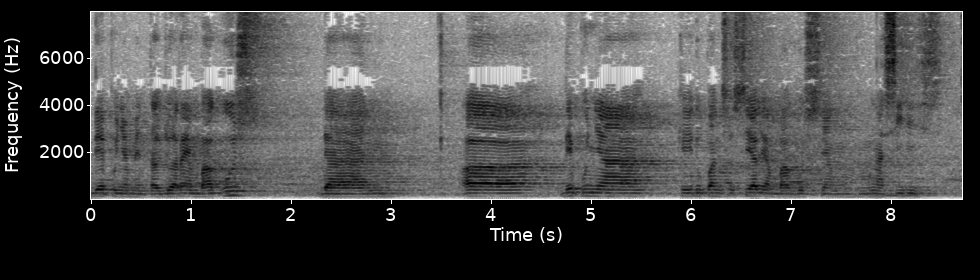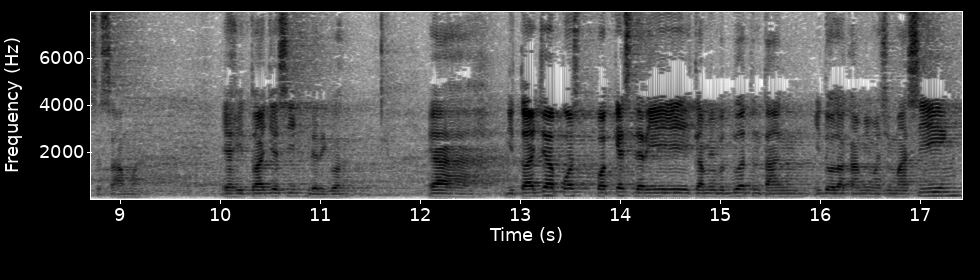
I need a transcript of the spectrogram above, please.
dia punya mental juara yang bagus dan eh, dia punya kehidupan sosial yang bagus yang mengasihi sesama. Ya itu aja sih dari gua. Ya gitu aja post podcast dari kami berdua tentang idola kami masing-masing.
